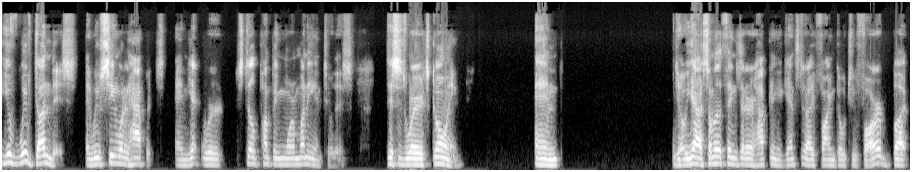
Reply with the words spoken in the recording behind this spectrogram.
you've we've done this and we've seen what it happens, and yet we're still pumping more money into this. This is where it's going. And you know, yeah, some of the things that are happening against it I find go too far, but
